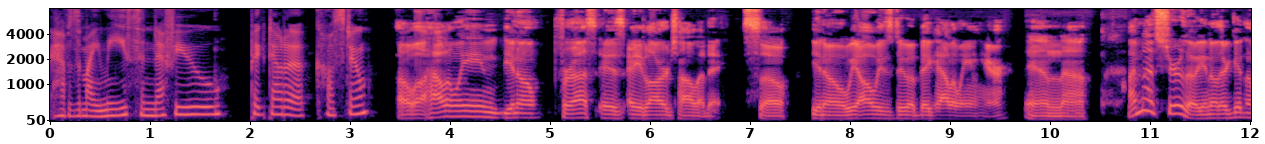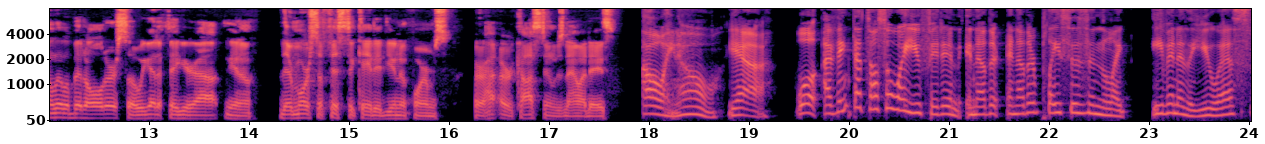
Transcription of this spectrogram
has my niece and nephew picked out a costume? Oh, well, Halloween, you know, for us is a large holiday. So, you know, we always do a big Halloween here. And uh, I'm not sure, though. You know, they're getting a little bit older. So we got to figure out, you know, they're more sophisticated uniforms or, or costumes nowadays. Oh, I know. Yeah. Well, I think that's also why you fit in in other in other places and like even in the US,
